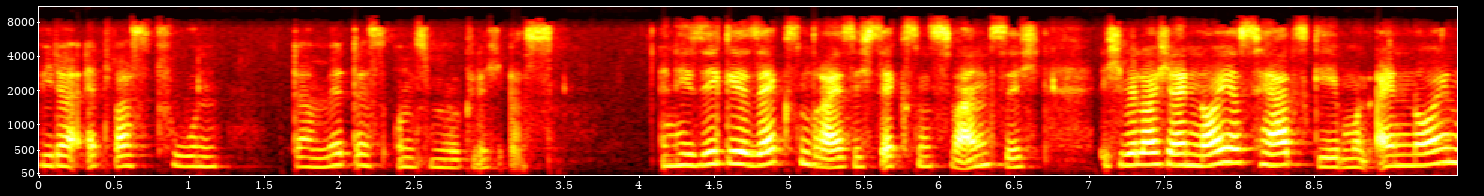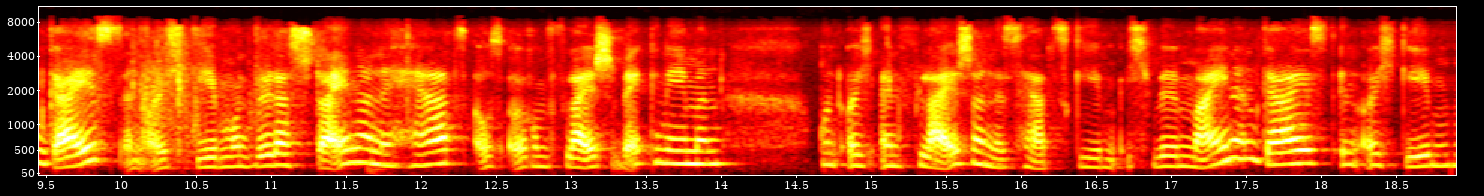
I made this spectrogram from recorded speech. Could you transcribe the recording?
wieder etwas tun, damit es uns möglich ist. In Hesekiel 36, 26, ich will euch ein neues Herz geben und einen neuen Geist in euch geben und will das steinerne Herz aus eurem Fleisch wegnehmen und euch ein fleischernes Herz geben. Ich will meinen Geist in euch geben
